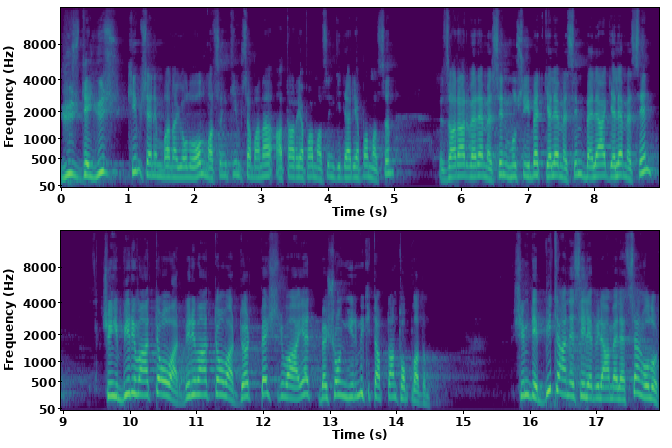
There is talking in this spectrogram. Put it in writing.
yüzde yüz kimsenin bana yolu olmasın, kimse bana atar yapamasın, gider yapamasın, zarar veremesin, musibet gelemesin, bela gelemesin. Çünkü bir rivayette o var, bir rivayette o var. 4-5 rivayet, 5-10-20 kitaptan topladım. Şimdi bir tanesiyle bile amel etsen olur.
